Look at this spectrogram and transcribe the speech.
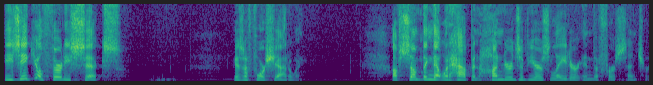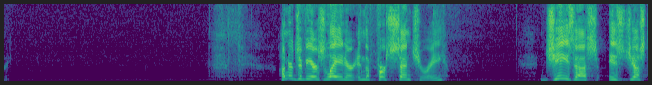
Ezekiel 36 is a foreshadowing of something that would happen hundreds of years later in the first century. Hundreds of years later in the first century, Jesus is just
